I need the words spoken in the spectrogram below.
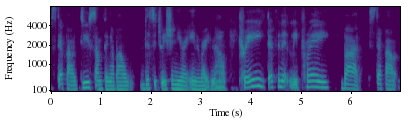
Step out. Do something about the situation you're in right now. Pray, definitely pray, but step out,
